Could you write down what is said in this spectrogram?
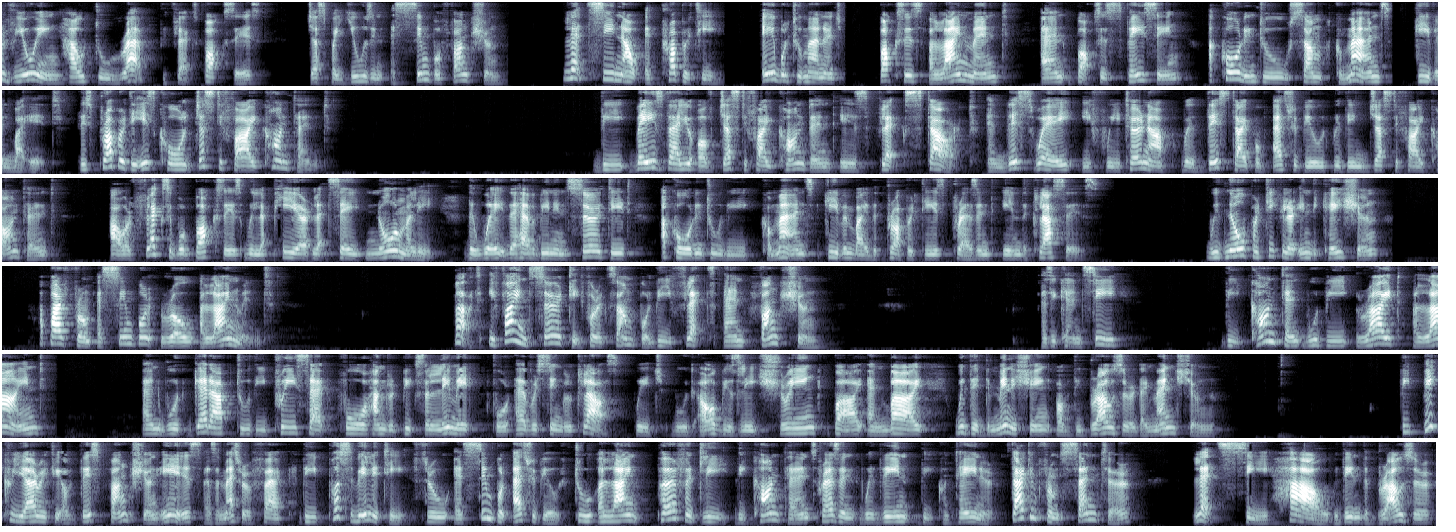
After viewing how to wrap the flex boxes just by using a simple function, let's see now a property able to manage boxes alignment and boxes spacing according to some commands given by it. This property is called justify content. The base value of justify content is flex start. And this way, if we turn up with this type of attribute within justify content, our flexible boxes will appear, let's say, normally, the way they have been inserted according to the commands given by the properties present in the classes. With no particular indication apart from a simple row alignment. But if I inserted, for example, the flex end function, as you can see, the content would be right aligned and would get up to the preset 400 pixel limit for every single class, which would obviously shrink by and by with the diminishing of the browser dimension. The peculiarity of this function is, as a matter of fact, the possibility through a simple attribute to align perfectly the content present within the container. Starting from center, let's see how within the browser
